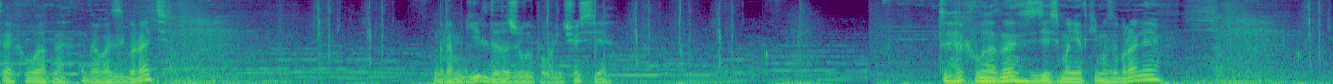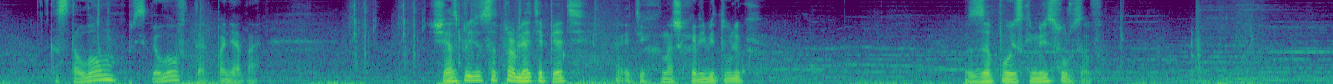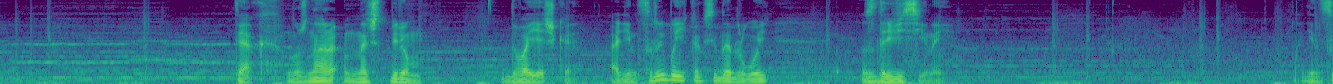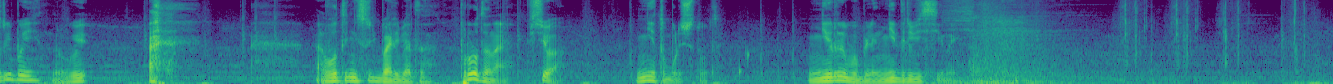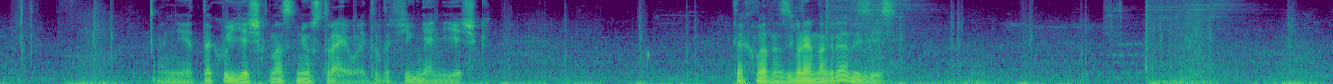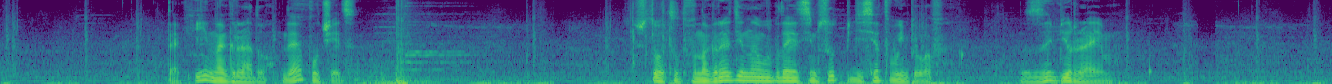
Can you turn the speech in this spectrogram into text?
Так, ладно, давай забирать. Грамгильда даже выпала, ничего себе. Так, ладно, здесь монетки мы забрали. Костолом, пресс так, понятно. Сейчас придется отправлять опять этих наших ребятулек За поисками ресурсов. Так, нужна, значит, берем два ящика. Один с рыбой, как всегда, другой с древесиной. Один с рыбой, другой... А вот и не судьба, ребята. Продано, все Нету больше тут Ни рыбы, блин, ни древесины. Нет, такой ящик нас не устраивает. Это фигня, не ящик. Так, ладно, забираем награды здесь. Так, и награду, да, получается? Что тут в награде нам выпадает? 750 вымпелов. Забираем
